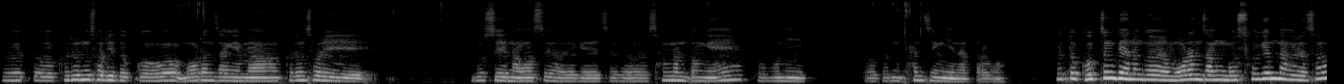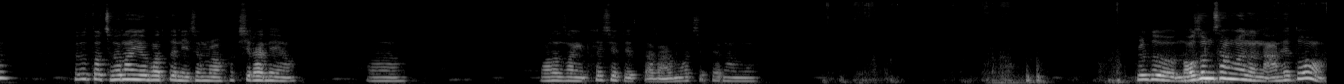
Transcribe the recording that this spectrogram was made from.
그또 그런 소리 듣고 모란장에 막 그런 소리 뉴스에 나왔어요. 여기 저거 상남동에 두 분이 또 그런 판정이 났다고. 그또 걱정되는 거예요. 모란장 뭐 속였나 그래서 그래서 또 전화 여봤더니 정말 확실하네요. 어, 모란장이 폐쇄됐다나 뭐 어쨌거나 뭐. 그래도 노점 상황은 안 해도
